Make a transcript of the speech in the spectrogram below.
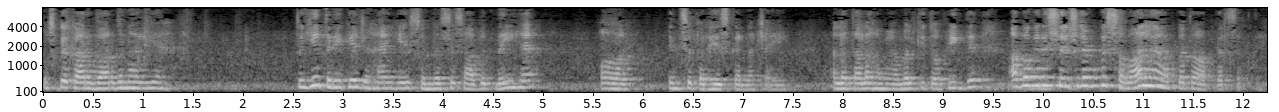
اس کے کاروبار بنا لیا ہے۔ تو یہ طریقے جو ہیں، یہ سنت سے ثابت نہیں ہے اور ان سے پرہیز کرنا چاہیے۔ اللہ تعالیٰ ہمیں عمل کی توفیق دے۔ اب اگر اس سلسلے میں کوئی سوال ہے آپ کا تو آپ کر سکتے ہیں۔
